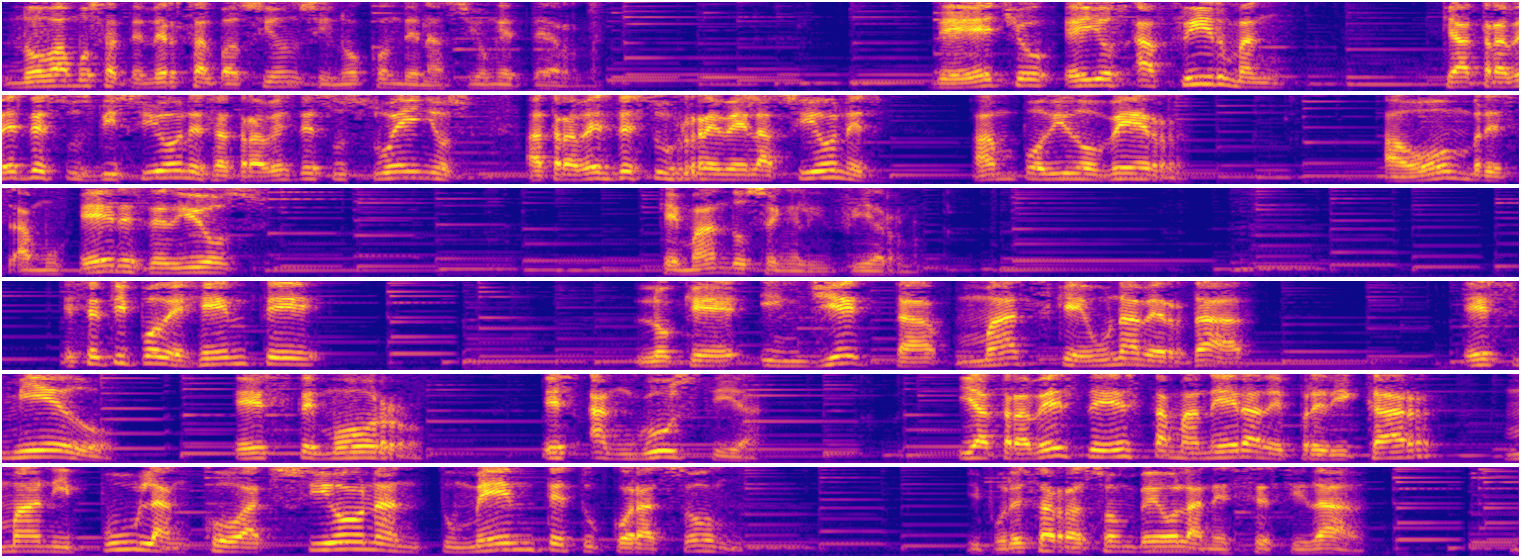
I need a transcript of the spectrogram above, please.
no vamos a tener salvación sino condenación eterna. De hecho, ellos afirman que a través de sus visiones, a través de sus sueños, a través de sus revelaciones, han podido ver a hombres, a mujeres de Dios, quemándose en el infierno. Este tipo de gente lo que inyecta más que una verdad es miedo, es temor, es angustia. Y a través de esta manera de predicar, manipulan, coaccionan tu mente, tu corazón. Y por esa razón veo la necesidad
